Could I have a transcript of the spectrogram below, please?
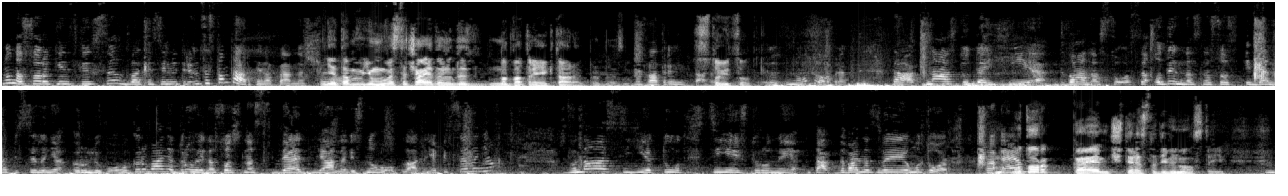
Ну, на 40 кінських сил, 27 літрів. Ну, це стандартний, напевно, що Ні, там йому вистачає навіть на 2-3 гектари приблизно. на 2-3 гектари. 100%. Е, Ну добре. Так, в нас тут є два насоси. Один у нас насос іде на підсилення рульового керування, другий насос у нас йде для навісного обладнання підсилення. В нас є тут з цієї сторони. Так, давай назви мотор. КМ. Мотор КМ 490. Угу.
